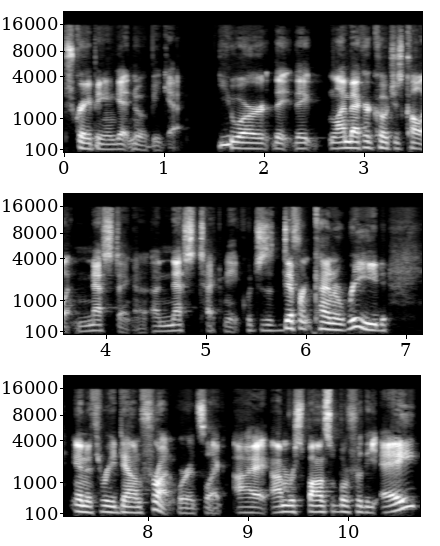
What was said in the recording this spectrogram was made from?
scraping and getting to a B gap. You are they, they linebacker coaches call it nesting, a, a nest technique, which is a different kind of read in a three down front, where it's like I I'm responsible for the A.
